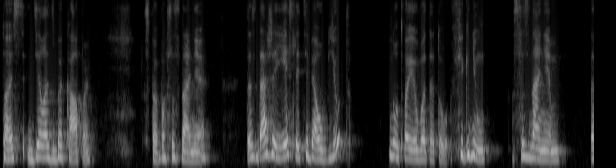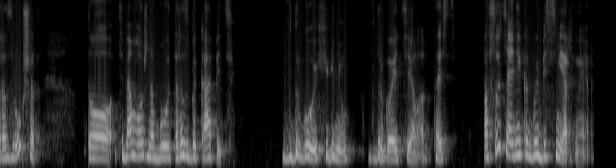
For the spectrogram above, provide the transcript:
то есть делать бэкапы своего сознания. То есть даже если тебя убьют, ну, твою вот эту фигню сознанием разрушат, то тебя можно будет раз backup ить в другую фигню, в другое тело. То есть, по сути, они как бы бессмертные.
